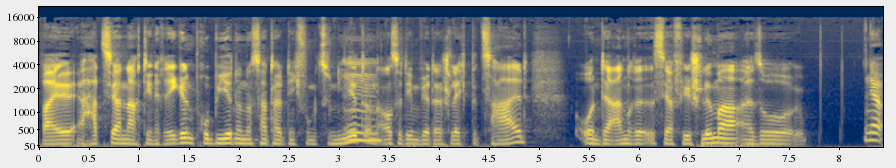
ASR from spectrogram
weil er hat es ja nach den Regeln probiert und das hat halt nicht funktioniert mm. und außerdem wird er schlecht bezahlt und der andere ist ja viel schlimmer, also ja.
